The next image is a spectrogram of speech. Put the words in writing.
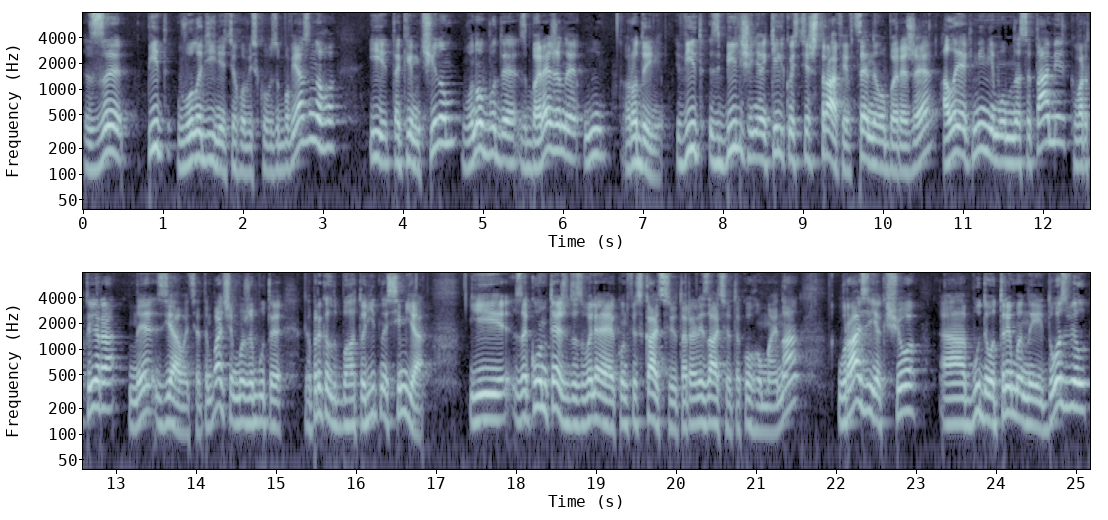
з під володіння цього військовозобов'язаного. І таким чином воно буде збережене у родині. Від збільшення кількості штрафів це не обереже, але як мінімум на сетамі квартира не з'явиться. Тим паче може бути, наприклад, багатодітна сім'я. І закон теж дозволяє конфіскацію та реалізацію такого майна у разі, якщо буде отриманий дозвіл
